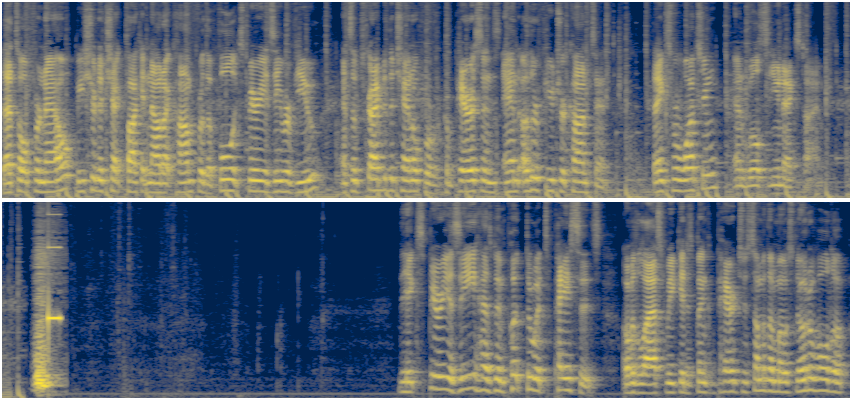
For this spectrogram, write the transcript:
That's all for now. Be sure to check PocketNow.com for the full Xperia Z review and subscribe to the channel for comparisons and other future content. Thanks for watching, and we'll see you next time. The Xperia Z has been put through its paces. Over the last week, it has been compared to some of the most notable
